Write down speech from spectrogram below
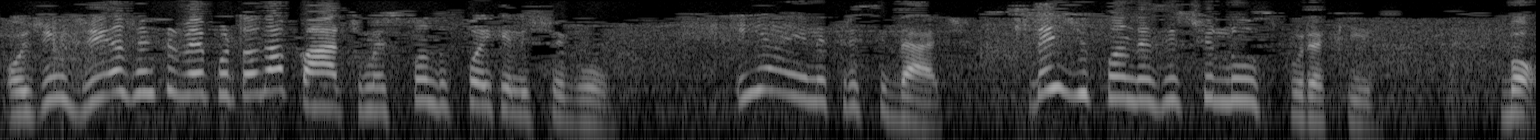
Hoje em dia a gente vê por toda parte, mas quando foi que ele chegou? E a eletricidade? Desde quando existe luz por aqui? Bom,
